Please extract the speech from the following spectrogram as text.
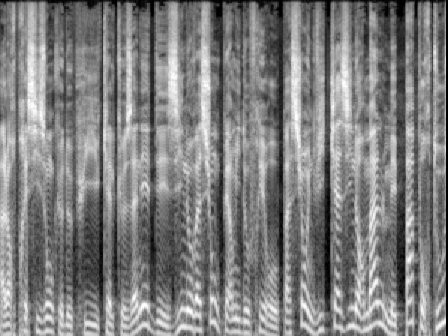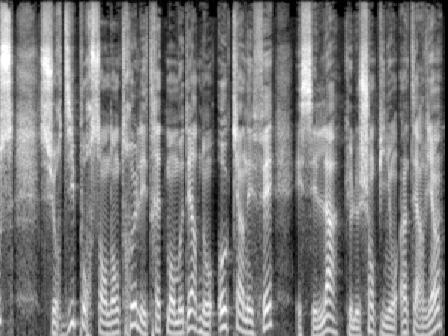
Alors précisons que depuis quelques années, des innovations ont permis d'offrir aux patients une vie quasi normale, mais pas pour tous. Sur 10% d'entre eux, les traitements modernes n'ont aucun effet et c'est là que le champignon intervient.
